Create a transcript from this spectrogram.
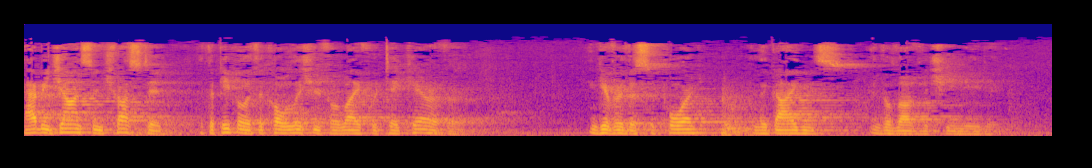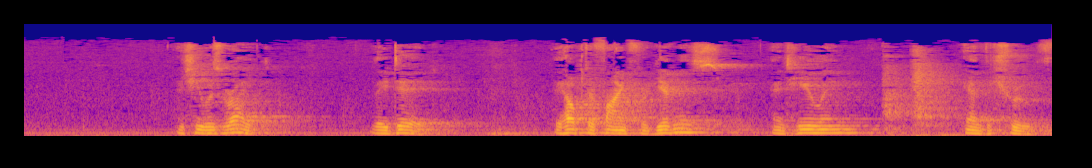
Abby Johnson trusted that the people at the Coalition for Life would take care of her and give her the support and the guidance and the love that she needed. And she was right. They did. They helped her find forgiveness and healing and the truth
